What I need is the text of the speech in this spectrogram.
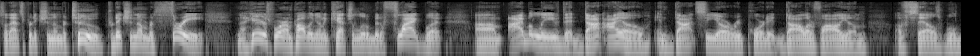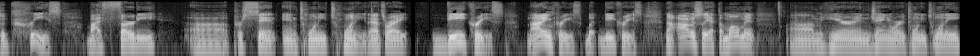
So that's prediction number two. Prediction number three. Now, here's where I'm probably going to catch a little bit of flag, but um, I believe that .io and .co reported dollar volume of sales will decrease by 30 uh, percent in 2020. That's right, decrease, not increase, but decrease. Now, obviously, at the moment, um, here in January 2020,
